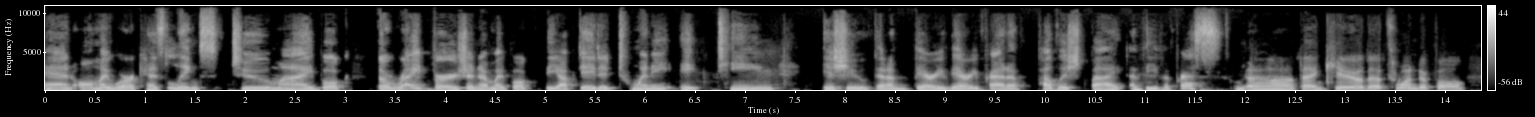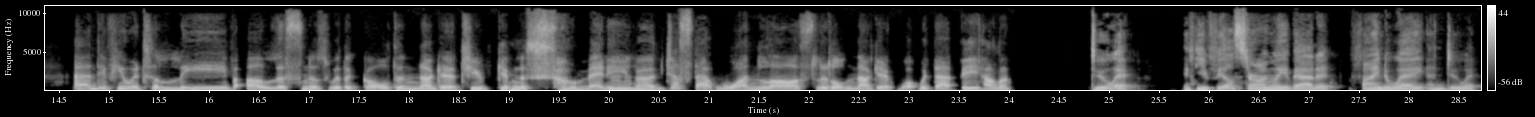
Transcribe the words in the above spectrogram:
And all my work has links to my book, the right version of my book, the updated 2018 issue that I'm very, very proud of, published by Aviva Press. Oh, thank you. That's wonderful. And if you were to leave our listeners with a golden nugget, you've given us so many, mm-hmm. but just that one last little nugget, what would that be, Helen? Do it. If you feel strongly about it, find a way and do it.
